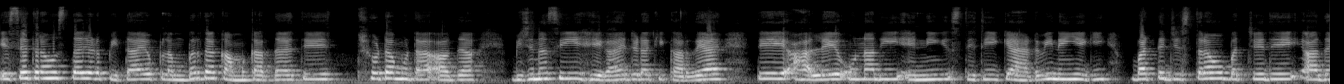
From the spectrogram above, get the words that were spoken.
ਇਸੇ ਤਰ੍ਹਾਂ ਉਸ ਦਾ ਜਿਹੜਾ ਪਿਤਾ ਹੈ, ਉਹ ਪਲੰਬਰ ਦਾ ਕੰਮ ਕਰਦਾ ਹੈ ਤੇ ਛੋਟਾ ਮੋਟਾ ਆਪਦਾ ਬਿਜ਼ਨਸ ਹੀ ਹੈਗਾ ਹੈ, ਜਿਹੜਾ ਕਿ ਕਰ ਰਿਹਾ ਹੈ। ਤੇ ਹਾਲੇ ਉਹਨਾਂ ਦੀ ਇੰਨੀ ਸਥਿਤੀ ਘੈਂਟ ਵੀ ਨਹੀਂ ਹੈਗੀ ਬਟ ਜਿਸ ਤਰ੍ਹਾਂ ਉਹ ਬੱਚੇ ਦੇ ਆਪਦਾ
